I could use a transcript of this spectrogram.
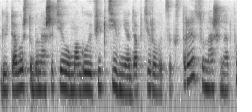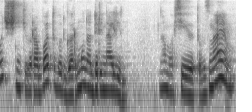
для того, чтобы наше тело могло эффективнее адаптироваться к стрессу, наши надпочечники вырабатывают гормон адреналин. Да, мы все это знаем.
